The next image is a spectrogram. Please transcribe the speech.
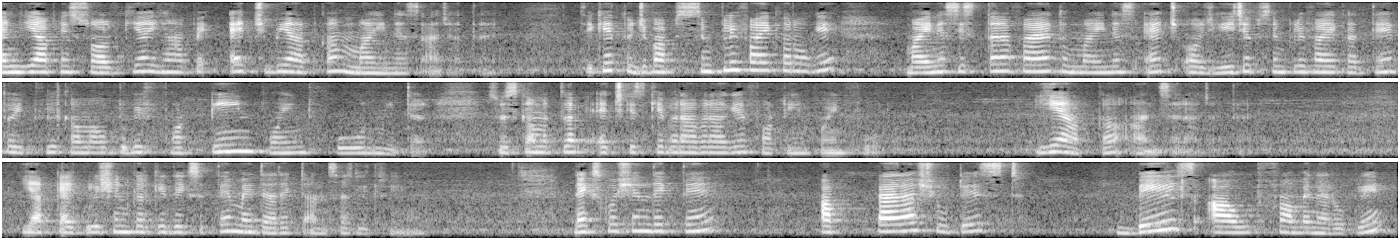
एंड ये आपने सॉल्व किया, यहाँ पे एच भी आपका माइनस आ जाता है। ठीक है? तो जब आप सिंप्लीफाई करोगे माइनस इस तरफ़ आया तो माइनस एच और ये जब सिंप्लीफाई करते हैं तो it will come out to be fourteen point four metre so इसका मतलब एच किसके बराबर आ गया? फोर्टीन पॉइंट फोर ये आपका आंसर आ जाता है। ये आप कैलकुलेशन करके देख सकते हैं मैं डायरेक्ट आंसर लिख रही हूँ। नेक्स्ट क्वेश्चन देखते हैं। A parachutist bails out from an aeroplane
